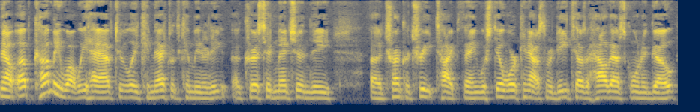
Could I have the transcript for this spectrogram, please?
Now, upcoming, what we have to really connect with the community, uh, Chris had mentioned the uh, trunk or treat type thing. We're still working out some details of how that's going to go,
